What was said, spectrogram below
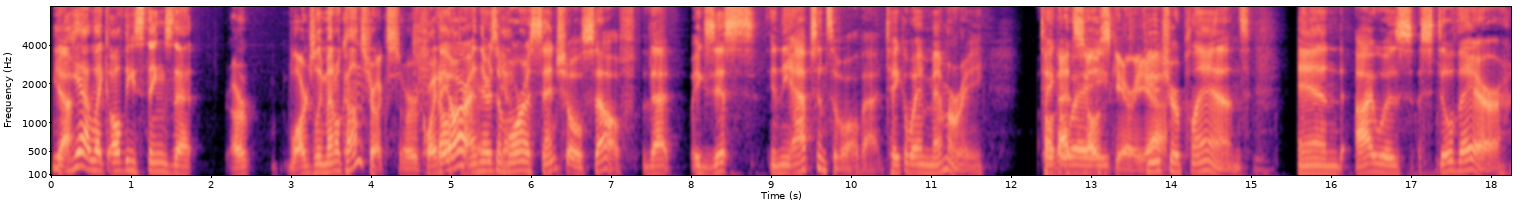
Yeah. Yeah, like all these things that are largely mental constructs or quite They often. are. And there's a Yeah. more essential self that exists in the absence of all that. Take away memory. Oh, Take Oh, that's away so scary, yeah. future plans. And I was still there,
